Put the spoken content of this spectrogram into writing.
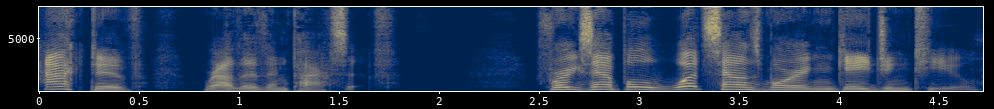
active rather than passive. For example, what sounds more engaging to you?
